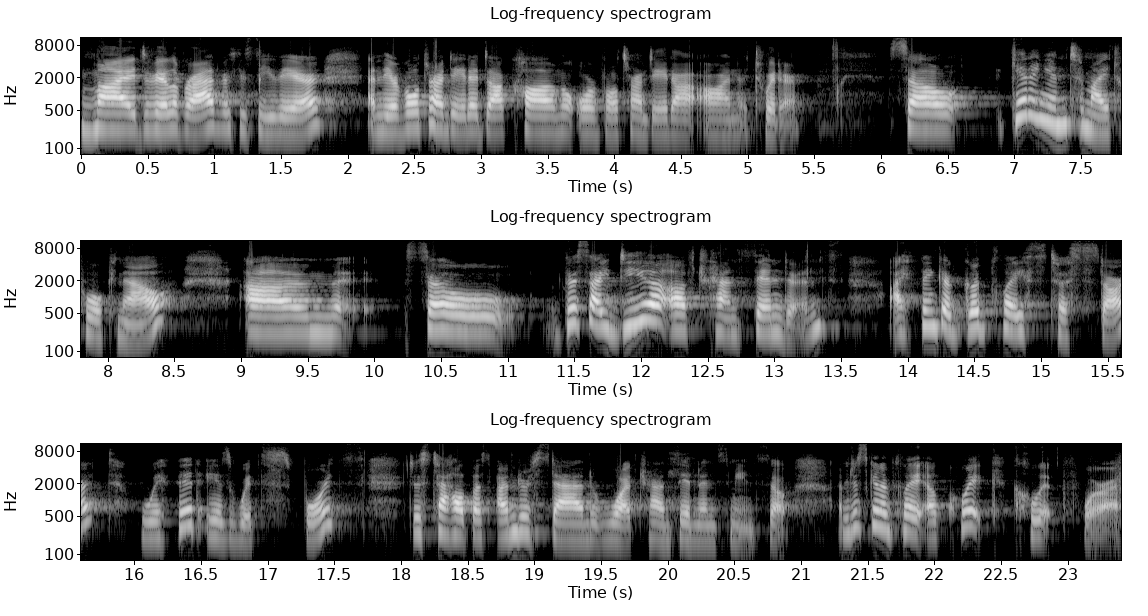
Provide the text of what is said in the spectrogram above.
my developer advocacy there, and they're voltrondata.com or voltrondata on Twitter. So getting into my talk now. Um, so this idea of transcendence, I think a good place to start with it is with sports, just to help us understand what transcendence means. So I'm just going to play a quick clip for us.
